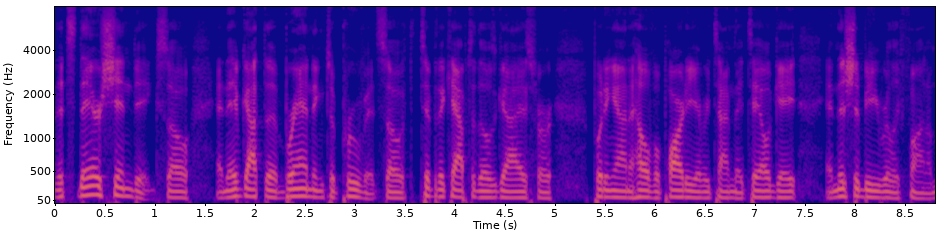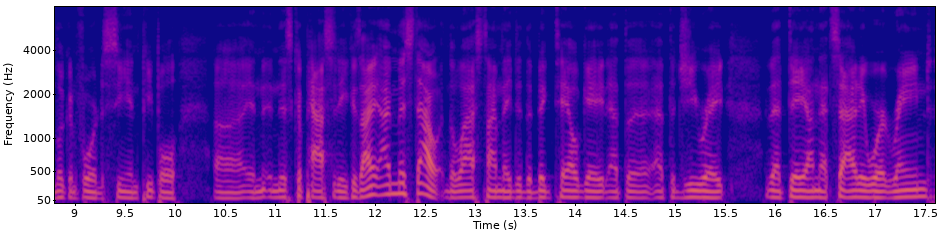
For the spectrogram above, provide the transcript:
it's their shindig. So and they've got the branding to prove it. So tip of the cap to those guys for putting on a hell of a party every time they tailgate. And this should be really fun. I'm looking forward to seeing people uh, in in this capacity because I, I missed out the last time they did the big tailgate at the at the G rate that day on that Saturday where it rained.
